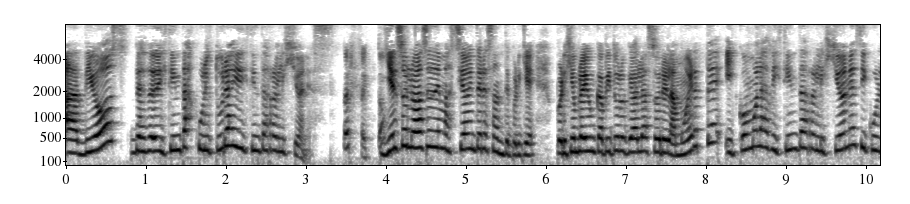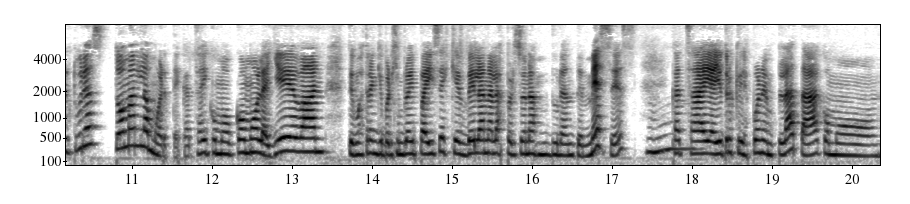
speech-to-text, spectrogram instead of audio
a Dios desde distintas culturas y distintas religiones. Perfecto. Y eso lo hace demasiado interesante porque, por ejemplo, hay un capítulo que habla sobre la muerte y cómo las distintas religiones y culturas toman la muerte, ¿cachai? Como cómo la llevan, te muestran que, por ejemplo, hay países que velan a las personas durante meses, Mm. ¿cachai? Hay otros que les ponen plata, como...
